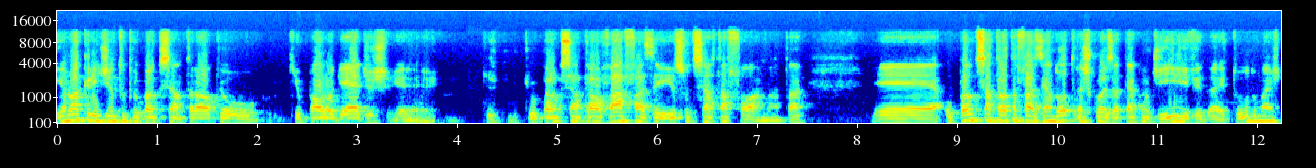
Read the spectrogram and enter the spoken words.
eu não acredito que o Banco Central, que o, que o Paulo Guedes, que, que o Banco Central vá fazer isso de certa forma, tá? É, o Banco Central está fazendo outras coisas, até com dívida e tudo, mas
